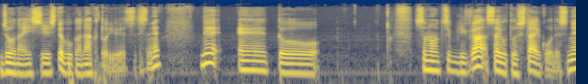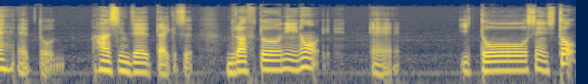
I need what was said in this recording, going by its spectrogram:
場内一周して僕は泣くというやつですね。でえっ、とその次が最後都市対抗ですね。えっ、と阪神勢対決。ドラフト2位のえー、伊藤選手と、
